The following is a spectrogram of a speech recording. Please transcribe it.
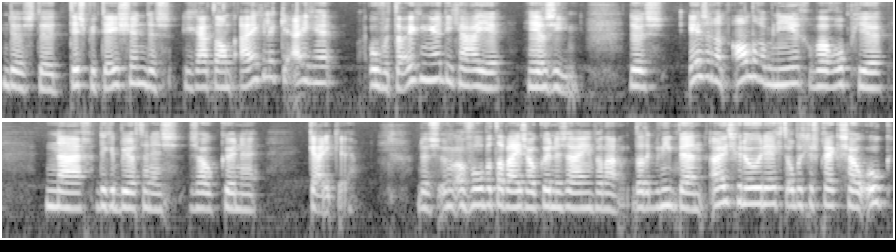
dus de disputation. Dus je gaat dan eigenlijk je eigen overtuigingen, die ga je herzien. Dus is er een andere manier waarop je naar de gebeurtenis zou kunnen kijken? Dus een, voorbeeld daarbij zou kunnen zijn van, nou, dat ik niet ben uitgenodigd op het gesprek zou ook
